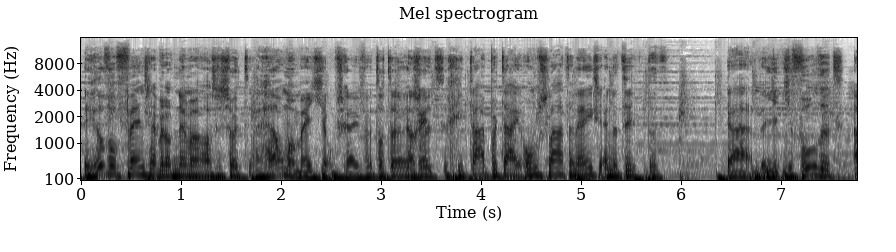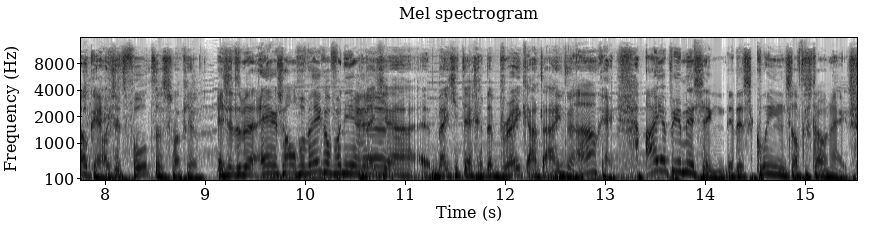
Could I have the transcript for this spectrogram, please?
heel veel fans hebben dat nummer als een soort helmomentje omschreven. Tot een soort gitaarpartij omslaat ineens. En dat, dat, ja, je, je voelt het. Als je het voelt, dan snap je. Is het eh, ergens halverwege of wanneer... Een eh, beetje, eh, een beetje tegen de break aan het einde. Ah, oké. I Appear Missing. Dit is Queens of the Stone Age.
